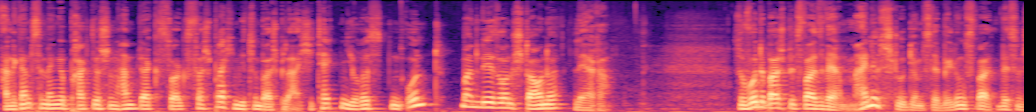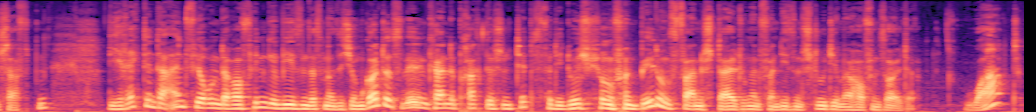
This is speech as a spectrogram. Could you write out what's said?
eine ganze Menge praktischen Handwerkszeugs versprechen, wie zum Beispiel Architekten, Juristen und, man lese und staune, Lehrer. So wurde beispielsweise während meines Studiums der Bildungswissenschaften direkt in der Einführung darauf hingewiesen, dass man sich um Gottes Willen keine praktischen Tipps für die Durchführung von Bildungsveranstaltungen von diesem Studium erhoffen sollte. What?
